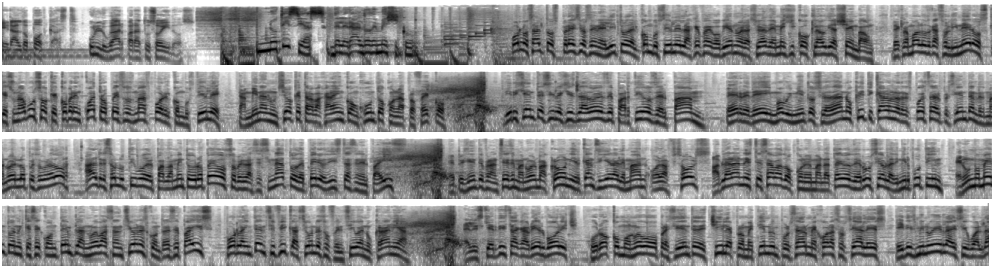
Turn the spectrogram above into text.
Heraldo Podcast, un lugar para tus oídos. Noticias del Heraldo de México. Por los altos precios en el litro del combustible, la jefa de gobierno de la Ciudad de México, Claudia Sheinbaum, reclamó a los gasolineros que es un abuso que cobren cuatro pesos más por el combustible. También anunció que trabajará en conjunto con la Profeco. Dirigentes y legisladores de partidos del PAM, PRD y Movimiento Ciudadano criticaron la respuesta del presidente Andrés Manuel López Obrador al resolutivo del Parlamento Europeo sobre el asesinato de periodistas en el país. El presidente francés Emmanuel Macron y el canciller alemán Olaf Scholz hablarán este sábado con el mandatario de Rusia Vladimir Putin en un momento en el que se contemplan nuevas sanciones contra ese país por la intensificación de su ofensiva en Ucrania. El izquierdista Gabriel Boric juró como nuevo presidente de Chile prometiendo impulsar mejoras sociales y disminuir la desigualdad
